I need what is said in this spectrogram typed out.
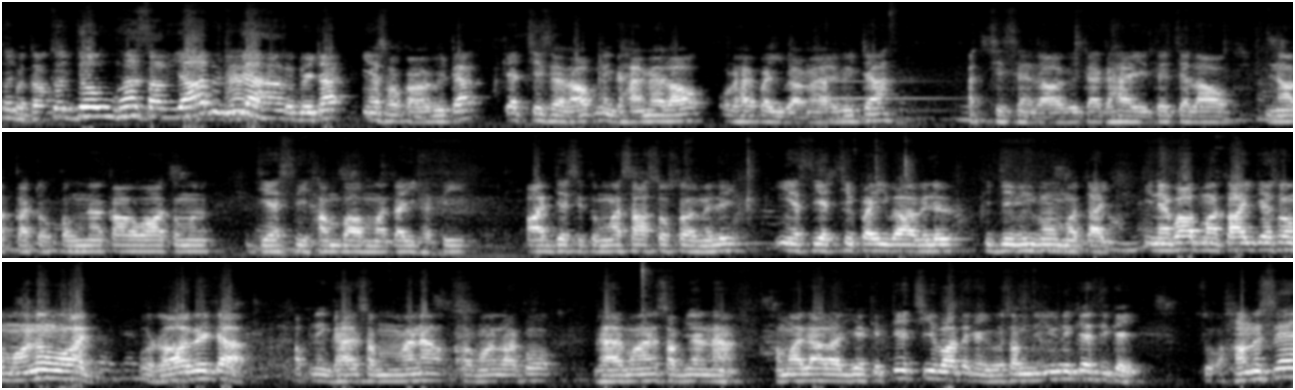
तो। तो जो वह समझा भी क्या हैं? तो बेटा ये सो कहो बेटा कि अच्छे से रहो अपने घर में रहो और घर परिवार में बेटा। अच्छे से रहो बेटा घर इतने चलाओ ना कटो कहूँ ना कहो तुम जैसी हम बाप मताई हती आज जैसे तुम्हारा सास ससुर मिली ऐसी अच्छी परिवार मिले कि जे भी मैं मताई। इन्हें बाप मताई जैसो मानो आज। और रहो बेटा अपने घर सम्माना सम्मान रखो घर माना सब जाना। हमारे लाला ये कितनी अच्छी बात है कही वो समझी ने कैसी कही। तो हमसे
